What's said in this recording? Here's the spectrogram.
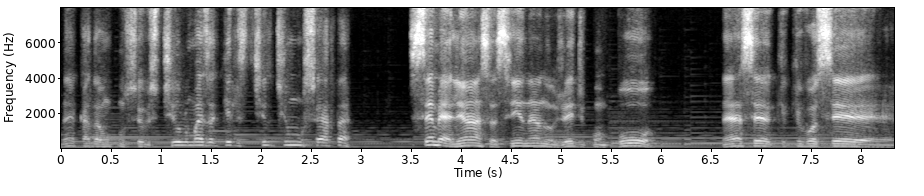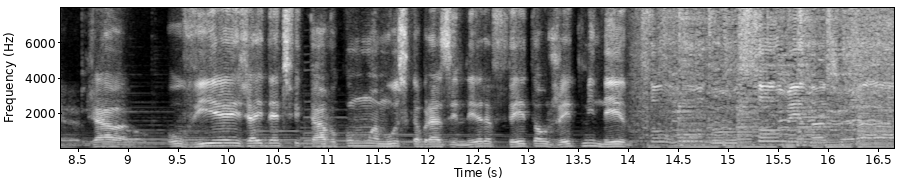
né? cada um com seu estilo, mas aquele estilo tinha uma certa semelhança, assim, né? No jeito de compor, né? Que você já ouvia e já identificava como uma música brasileira feita ao jeito mineiro. Sou mundo, sou Minas Gerais.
